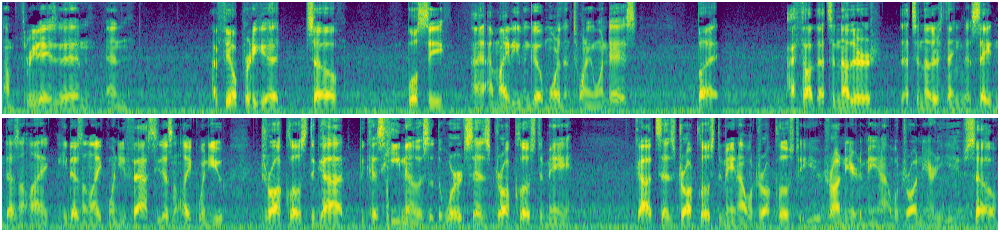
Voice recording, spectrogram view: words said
I'm three days in, and I feel pretty good. So we'll see. I, I might even go more than 21 days. But I thought that's another that's another thing that Satan doesn't like. He doesn't like when you fast. He doesn't like when you draw close to God because he knows that the word says, draw close to me. God says, draw close to me and I will draw close to you. Draw near to me and I will draw near to you. So,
